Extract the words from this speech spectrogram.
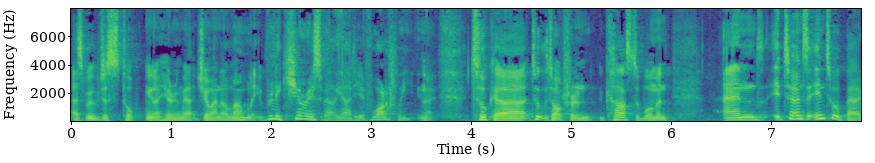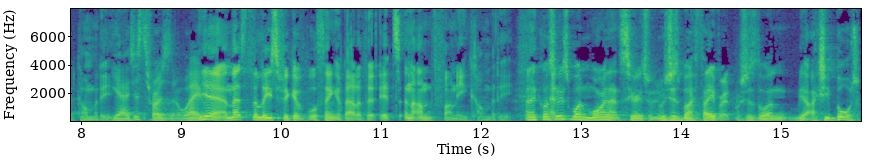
as we were just talk, you know hearing about Joanna Lumley, really curious about the idea of what if we you know took uh, took the Doctor and cast a woman, and it turns it into a bad comedy. Yeah, it just throws it away. Yeah, and that's the least forgivable thing about it. That it's an unfunny comedy. And of course, there's one more in that series, which is my favourite, which is the one yeah, I actually bought,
